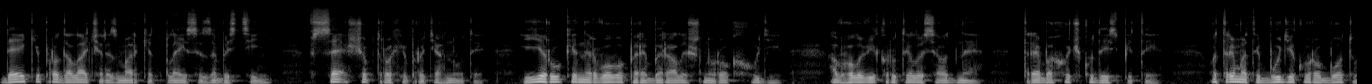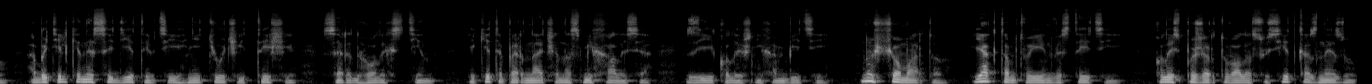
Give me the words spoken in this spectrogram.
деякі продала через маркетплейси за безцінь. Все, щоб трохи протягнути. Її руки нервово перебирали шнурок худі, а в голові крутилося одне треба хоч кудись піти, отримати будь-яку роботу, аби тільки не сидіти в цій гнітючій тиші серед голих стін, які тепер наче насміхалися з її колишніх амбіцій. Ну що, Марто, як там твої інвестиції? Колись пожартувала сусідка знизу,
